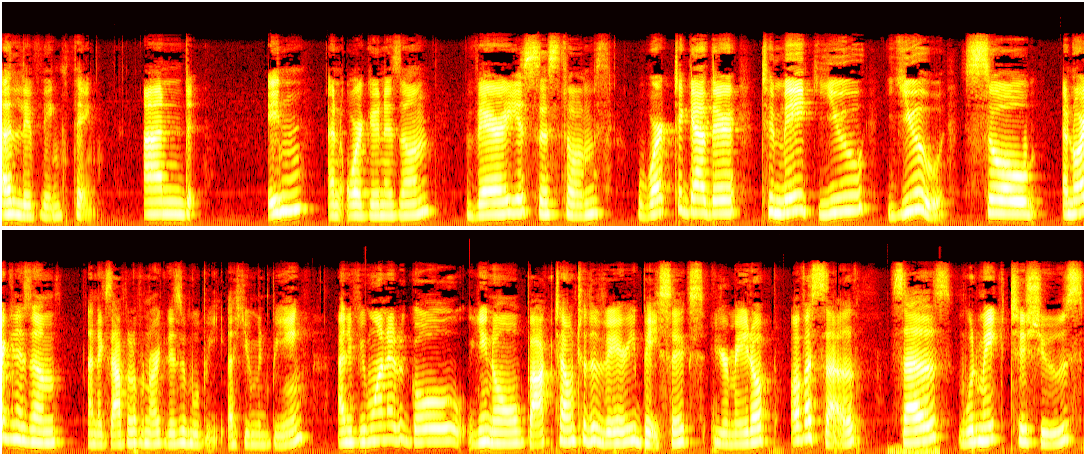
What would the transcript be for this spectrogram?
a living thing. And in an organism, various systems work together to make you you. So, an organism, an example of an organism would be a human being. And if you wanted to go, you know, back down to the very basics, you're made up of a cell. Cells would make tissues,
